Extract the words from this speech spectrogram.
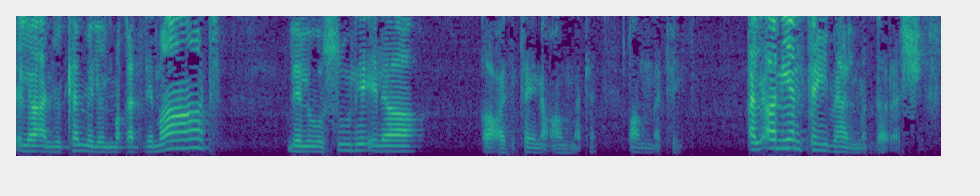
إلى أن يكمل المقدمات للوصول إلى قاعدتين عامة عامتين. الآن ينتهي بها المقدار الشيخ.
